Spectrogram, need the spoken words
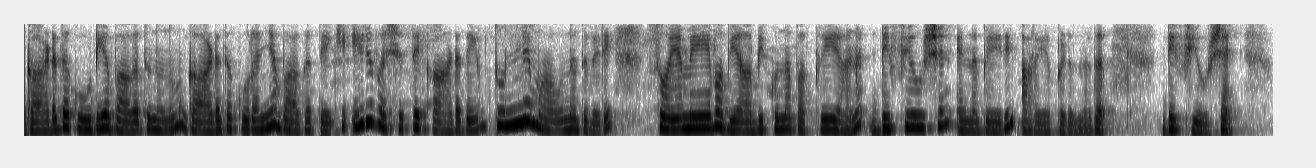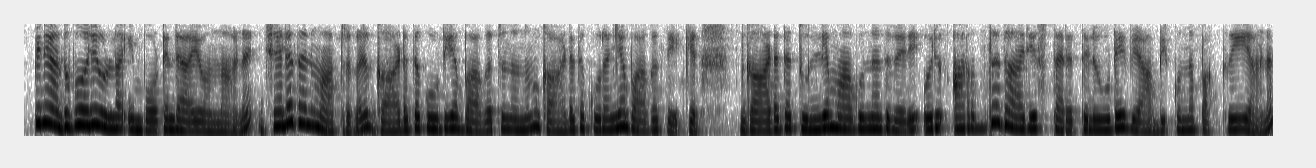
ഗാഠത കൂടിയ ഭാഗത്തു നിന്നും ഗാഠത കുറഞ്ഞ ഭാഗത്തേക്ക് ഇരുവശത്തെ ഗാഠതയും തുല്യമാവുന്നത് വരെ സ്വയമേവ വ്യാപിക്കുന്ന പ്രക്രിയയാണ് ഡിഫ്യൂഷൻ എന്ന പേരിൽ അറിയപ്പെടുന്നത്. ഡിഫ്യൂഷൻ പിന്നെ അതുപോലെയുള്ള ഇമ്പോർട്ടന്റ് ആയ ഒന്നാണ് ജലതന്മാത്രകൾ ഗാഠത കൂടിയ ഭാഗത്തു നിന്നും ഗാഠത കുറഞ്ഞ ഭാഗത്തേക്ക് ഗാഠത തുല്യമാകുന്നത് വരെ ഒരു അർദ്ധധാര്യ സ്ഥലത്തിലൂടെ വ്യാപിക്കുന്ന പ്രക്രിയയാണ്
